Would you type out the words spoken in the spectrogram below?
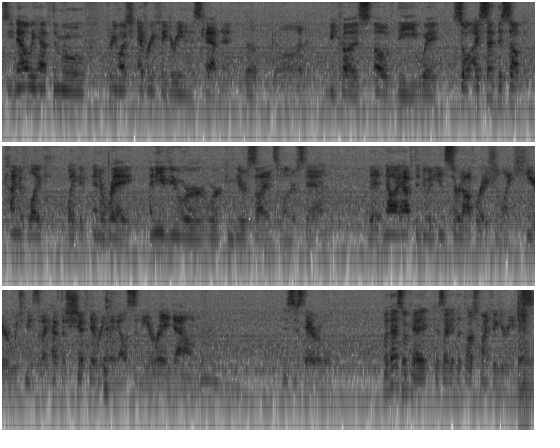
See, now we have to move pretty much every figurine in this cabinet Oh God. because of the way. So I set this up kind of like like a, an array. Any of you who are, who are computer science will understand that now I have to do an insert operation like here, which means that I have to shift everything else in the array down. This is terrible. But that's okay, because I get to touch my figurines.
